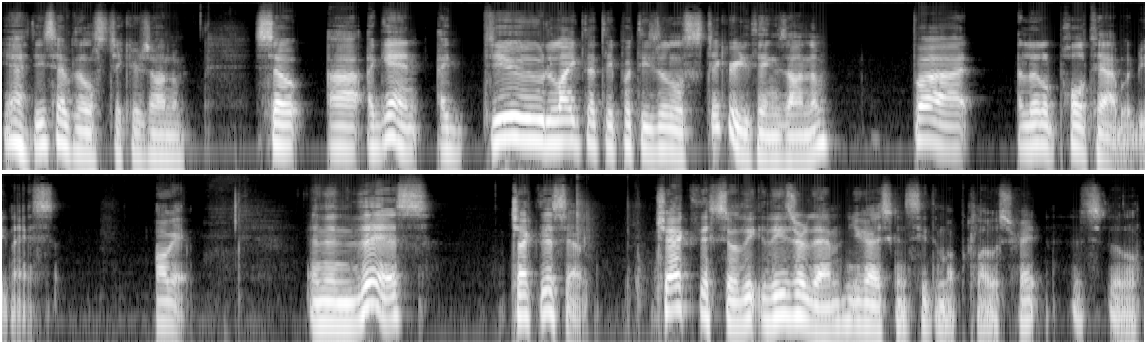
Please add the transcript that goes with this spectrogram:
Yeah, these have little stickers on them. So uh, again, I do like that they put these little stickery things on them, but a little pull tab would be nice. Okay, and then this, check this out. Check this. So th these are them. You guys can see them up close, right? It's a little,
